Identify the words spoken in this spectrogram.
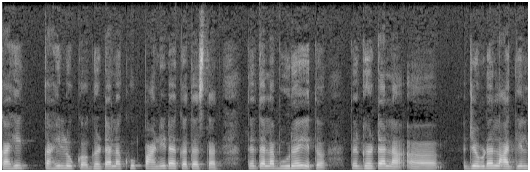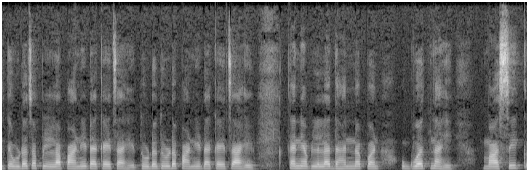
काही काही लोक घटाला खूप पाणी टाकत असतात तर त्याला भुरं येतं. तर घटाला जेवढं लागेल तेवढंच आपल्याला पाणी टाकायचं आहे. थोडं थोडं पाणी टाकायचं आहे. त्याने आपल्याला धान्य पण उगवत नाही. मासिक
